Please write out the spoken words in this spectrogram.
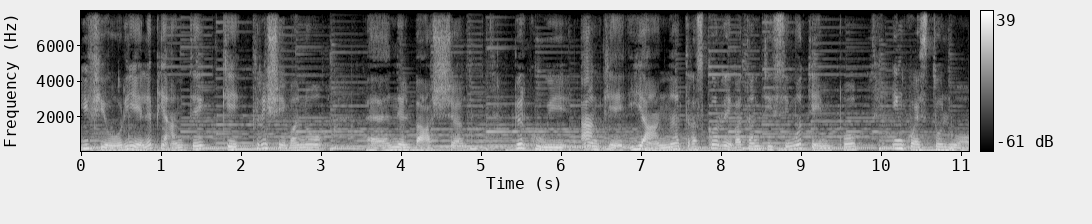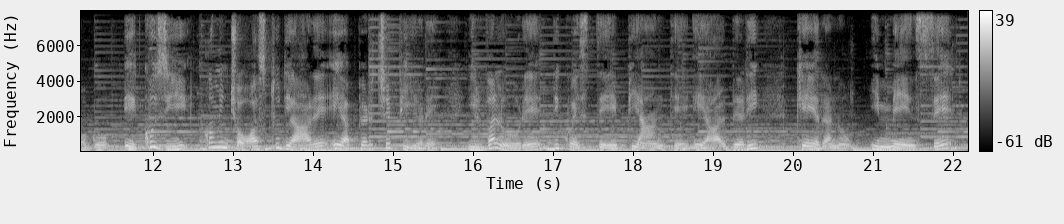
i fiori e le piante che crescevano eh, nel Bash. Per cui anche Ian trascorreva tantissimo tempo in questo luogo e così cominciò a studiare e a percepire il valore di queste piante e alberi che erano immense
